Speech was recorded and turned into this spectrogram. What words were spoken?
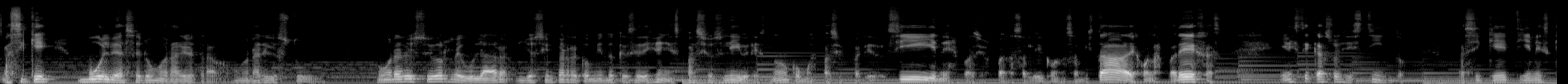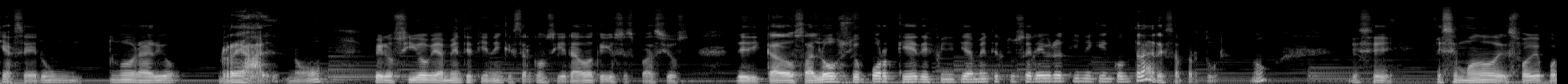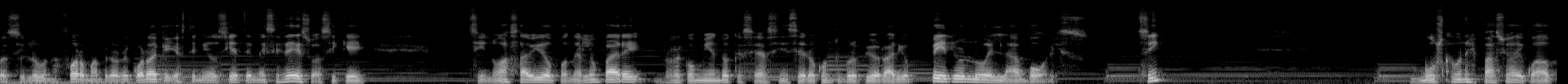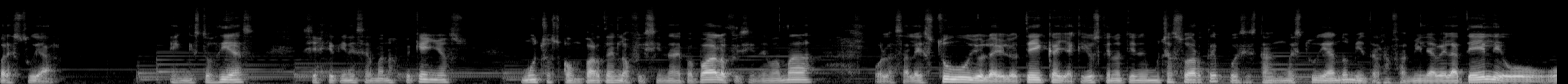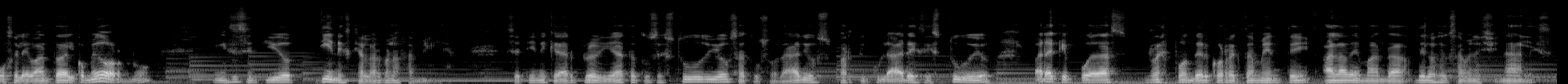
Así que vuelve a ser un horario de trabajo, un horario de estudio. Un horario de estudio regular, yo siempre recomiendo que se dejen espacios libres, ¿no? Como espacios para ir al cine, espacios para salir con las amistades, con las parejas. En este caso es distinto. Así que tienes que hacer un, un horario real, ¿no? Pero sí obviamente tienen que estar considerados aquellos espacios dedicados al ocio porque definitivamente tu cerebro tiene que encontrar esa apertura, ¿no? Ese, ese modo de desfogue, por decirlo de una forma, pero recuerda que ya has tenido siete meses de eso, así que si no has sabido ponerle un padre, recomiendo que seas sincero con tu propio horario, pero lo elabores, ¿sí? Busca un espacio adecuado para estudiar. En estos días, si es que tienes hermanos pequeños, muchos comparten la oficina de papá, la oficina de mamá, o la sala de estudio, la biblioteca, y aquellos que no tienen mucha suerte, pues están estudiando mientras la familia ve la tele o, se levanta del comedor, ¿no? En ese sentido, tienes que hablar con la familia. Se tiene que dar prioridad a tus estudios, a tus horarios particulares de estudio, para que puedas responder correctamente a la demanda de los exámenes finales.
